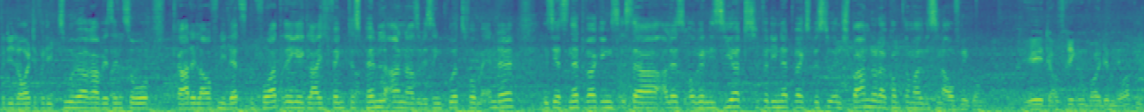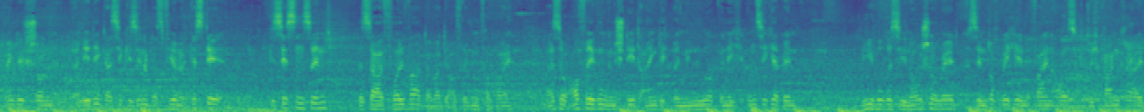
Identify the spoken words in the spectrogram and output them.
für die Leute, für die Zuhörer, wir sind so, gerade laufen die letzten Vorträge, gleich fängt das Panel an, also wir sind kurz vorm Ende. Ist jetzt Networkings, ist da alles organisiert für die Networks? Bist du entspannt oder kommt noch mal ein bisschen Aufregung? Nee, die Aufregung war heute Morgen eigentlich schon erledigt, als ich gesehen habe, dass 400 Gäste gesessen sind. Der Saal voll war, da war die Aufregung vorbei. Also Aufregung entsteht eigentlich bei mir nur, wenn ich unsicher bin, wie hoch ist die No-Show-Rate, sind doch welche fallen aus durch Krankheit,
